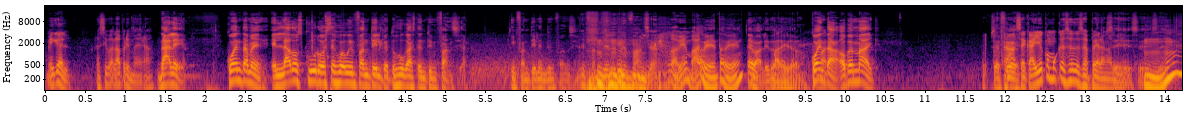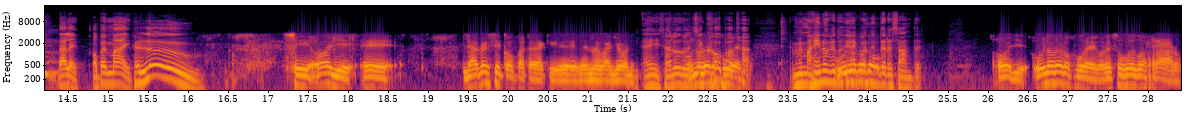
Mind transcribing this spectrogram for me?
Miguel, reciba la primera. Dale. Cuéntame, el lado oscuro de ese juego infantil que tú jugaste en tu infancia. Infantil en tu infancia. Tiene una infancia. Está bien, Está vale. bien, está bien. Es válido. Cuenta, Open Mic. Se fue. Ah, se cayó como que se desesperan aquí. Sí, sí, sí. Ujú. Dale, Open Mic. Hello. Sí, oye, eh, le hablo el psicópata de aquí, de, de Nueva York. Ey, saludos, los psicópata. Me imagino que tú Uno tienes cosas los- interesantes. Oye, uno de los juegos, de esos juegos raros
